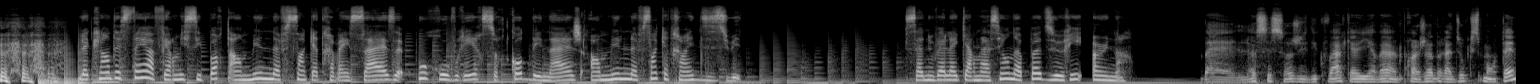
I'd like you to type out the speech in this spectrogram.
le clandestin a fermé ses portes en 1996 pour rouvrir sur Côte-des-Neiges en 1998. Sa nouvelle incarnation n'a pas duré un an. Ben là, c'est ça. J'ai découvert qu'il y avait un projet de radio qui se montait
